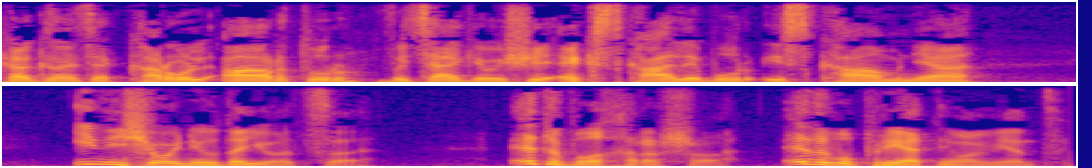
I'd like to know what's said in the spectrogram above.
как, знаете, король Артур, вытягивающий экскалибур из камня, и ничего не удается. Это было хорошо. Это был приятный момент.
